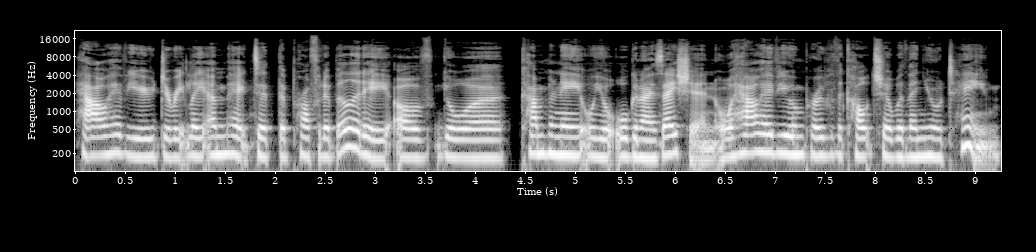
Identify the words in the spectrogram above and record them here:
How have you directly impacted the profitability of your company or your organization? Or how have you improved the culture within your team?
